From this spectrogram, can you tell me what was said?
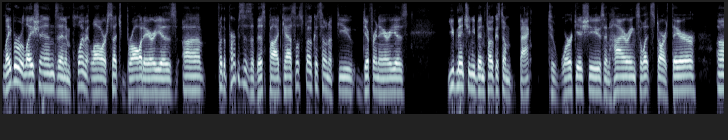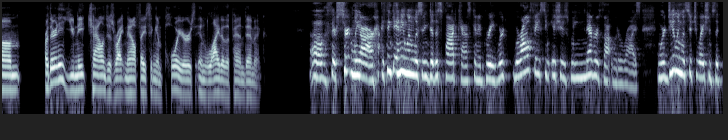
labor relations and employment law are such broad areas. Uh, for the purposes of this podcast, let's focus on a few different areas. You've mentioned you've been focused on back to work issues and hiring, so let's start there. Um, are there any unique challenges right now facing employers in light of the pandemic? Oh, there certainly are. I think anyone listening to this podcast can agree. We're, we're all facing issues we never thought would arise. And we're dealing with situations that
